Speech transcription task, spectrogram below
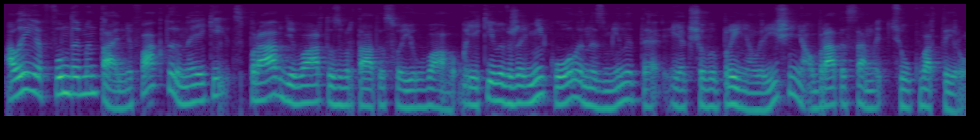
Але є фундаментальні фактори, на які справді варто звертати свою увагу, які ви вже ніколи не зміните, якщо ви прийняли рішення обрати саме цю квартиру.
